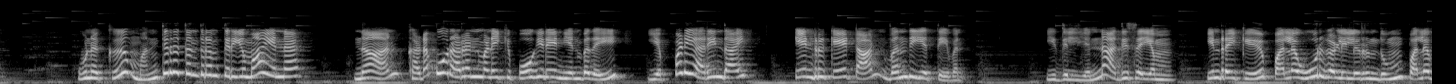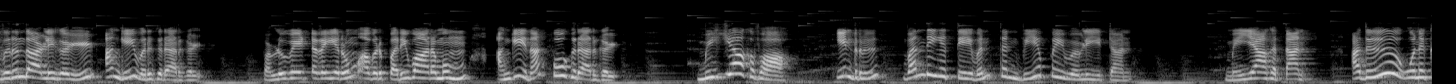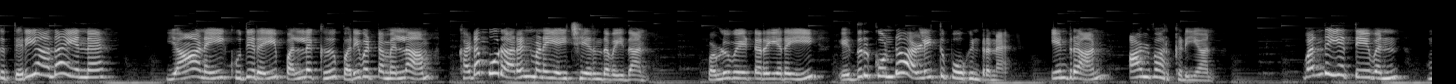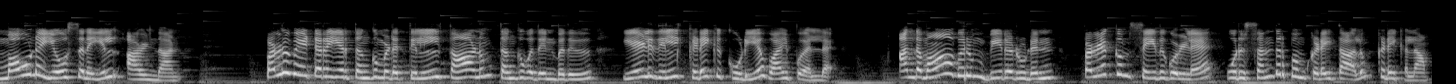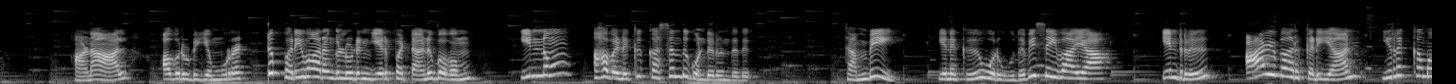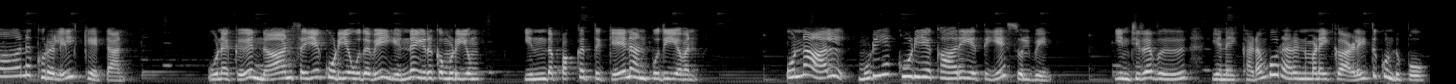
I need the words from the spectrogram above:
உனக்கு மந்திர தந்திரம் தெரியுமா என்ன? நான் கடம்பூர் அரண்மனைக்கு போகிறேன் என்பதை எப்படி அறிந்தாய்? என்று கேட்டான் வந்தியத்தேவன். இதில் என்ன அதிசயம்? இன்றைக்கு பல ஊர்களிலிருந்தும் பல விருந்தாளிகள் அங்கே வருகிறார்கள். பழுவேட்டரையரும் அவர் பரிவாரமும் அங்கேதான் போகிறார்கள். மெய்யாகவா? என்று வந்தியத்தேவன் தன் வியப்பை வெளியிட்டான். மெய்யாகத்தான். அது உனக்கு தெரியாதா என்ன? யானை குதிரை பல்லக்கு பரிவட்டமெல்லாம் கடம்பூர் அரண்மனையைச் சேர்ந்தவைதான். பழுவேட்டரையரை எதிர்கொண்டு அழைத்து போகின்றன என்றான் ஆழ்வார்க்கடியான். வந்தியத்தேவன் மௌன யோசனையில் ஆழ்ந்தான். பழுவேட்டரையர் தங்குமிடத்தில் தானும் தங்குவதென்பது எளிதில் கிடைக்கக்கூடிய வாய்ப்பு அல்ல. அந்த மாபெரும் வீரருடன் பழக்கம் செய்து கொள்ள ஒரு சந்தர்ப்பம் கிடைத்தாலும் கிடைக்கலாம். ஆனால் அவருடைய முரட்டு பரிவாரங்களுடன் ஏற்பட்ட அனுபவம் இன்னும் அவனுக்கு கசந்து கொண்டிருந்தது. தம்பி எனக்கு ஒரு உதவி செய்வாயா? என்று ஆழ்வார்க்கடியான் இரக்கமான குரலில் கேட்டான். உனக்கு நான் செய்யக்கூடிய உதவி என்ன இருக்க முடியும்? இந்த பக்கத்துக்கே நான் புதியவன். உன்னால் முடியக்கூடிய காரியத்தையே சொல்வேன். இன்றிரவு என்னை கடம்பூர் அரண்மனைக்கு அழைத்து கொண்டு போ.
